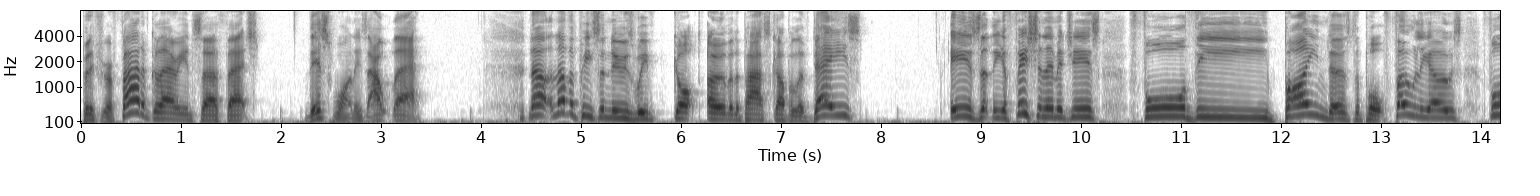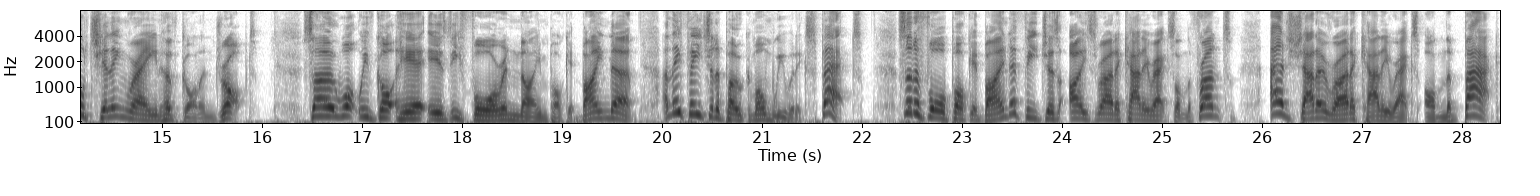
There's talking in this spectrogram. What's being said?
But if you're a fan of Galarian Sirfetch'd, this one is out there. Now, another piece of news we've got over the past couple of days is that the official images for the binders, the portfolios for Chilling Reign have gone and dropped. So what we've got here is the 4 and 9 pocket binder, and they feature the Pokemon we would expect. So the 4 pocket binder features Ice Rider Calyrex on the front and Shadow Rider Calyrex on the back,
